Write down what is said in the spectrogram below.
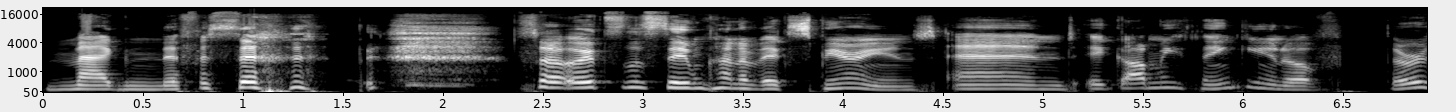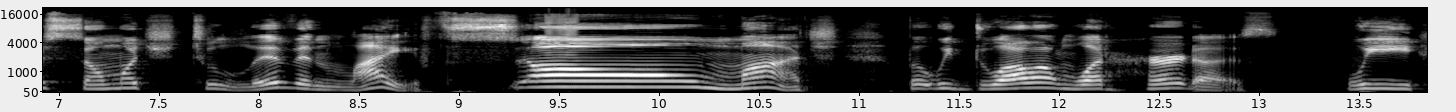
magnificent? so it's the same kind of experience. And it got me thinking of there is so much to live in life. So much. But we dwell on what hurt us. We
